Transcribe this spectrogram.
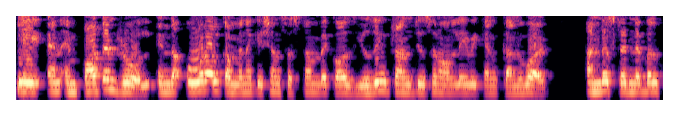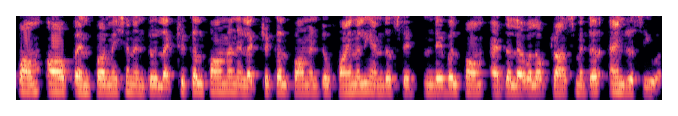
play an important role in the overall communication system because using transducer only we can convert understandable form of information into electrical form and electrical form into finally understandable form at the level of transmitter and receiver.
